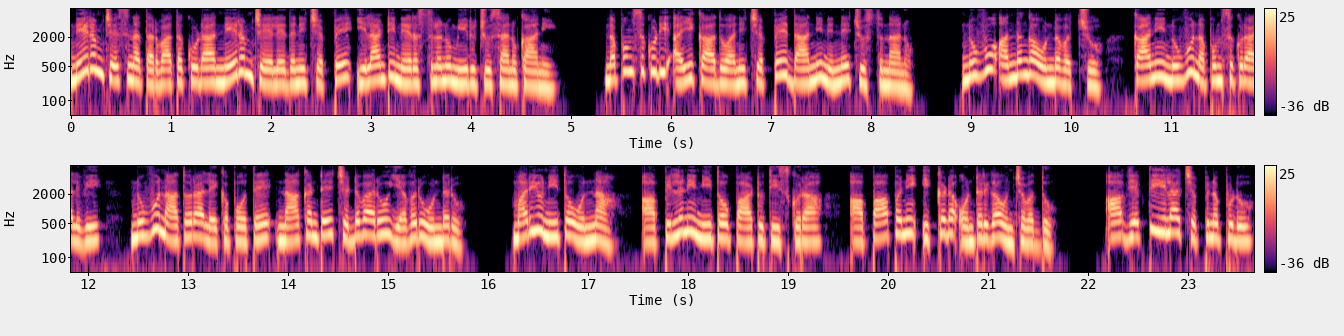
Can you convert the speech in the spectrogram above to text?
నేరం చేసిన తర్వాత కూడా నేరం చేయలేదని చెప్పే ఇలాంటి నేరస్తులను మీరు చూశాను కాని నపుంసకుడి అయి కాదు అని చెప్పే దాన్ని నిన్నే చూస్తున్నాను. నువ్వు అందంగా ఉండవచ్చు కాని నువ్వు నపుంసకురాలివి నువ్వు నాతోరా లేకపోతే నాకంటే చెడ్డవారు ఎవరు ఉండరు. మరియు నీతో ఉన్నా ఆ పిల్లని నీతో పాటు తీసుకురా ఆ పాపని ఇక్కడ ఒంటరిగా ఉంచవద్దు. ఆ వ్యక్తి ఇలా చెప్పినప్పుడు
